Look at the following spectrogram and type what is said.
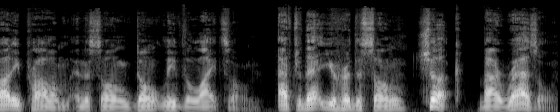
Body Problem and the song Don't Leave the Lights On. After that, you heard the song Chuck by Razzle.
